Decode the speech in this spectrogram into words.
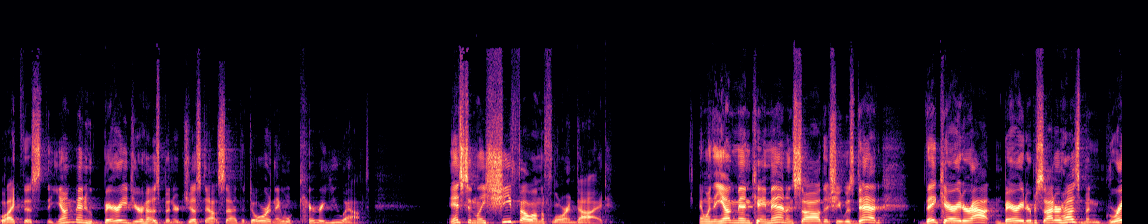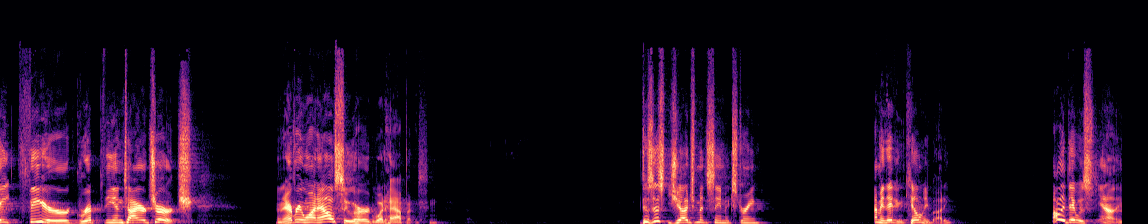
like this? The young men who buried your husband are just outside the door, and they will carry you out. Instantly, she fell on the floor and died. And when the young men came in and saw that she was dead, they carried her out and buried her beside her husband. Great fear gripped the entire church and everyone else who heard what happened. Does this judgment seem extreme? I mean, they didn't kill anybody. All they did was, you know, they,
